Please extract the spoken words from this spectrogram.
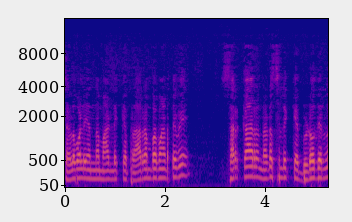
ಚಳವಳಿಯನ್ನು ಮಾಡಲಿಕ್ಕೆ ಪ್ರಾರಂಭ ಮಾಡ್ತೇವೆ. ಸರ್ಕಾರ ನಡೆಸಲಿಕ್ಕೆ ಬಿಡೋದಿಲ್ಲ.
